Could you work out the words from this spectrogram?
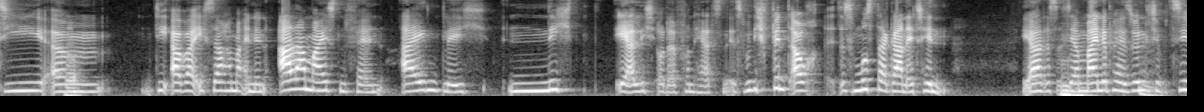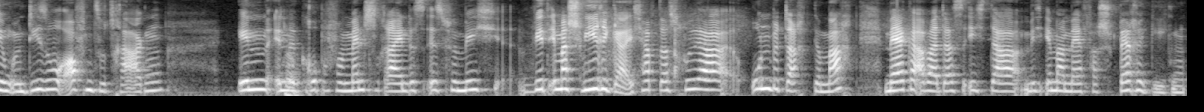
die, ähm, ja. die aber, ich sage mal, in den allermeisten Fällen eigentlich nicht ehrlich oder von Herzen ist. Und ich finde auch, es muss da gar nicht hin. Ja, das ist mhm. ja meine persönliche mhm. Beziehung. Und die so offen zu tragen in, in ja. eine Gruppe von Menschen rein, das ist für mich, wird immer schwieriger. Ich habe das früher unbedacht gemacht, merke aber, dass ich da mich immer mehr versperre gegen.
